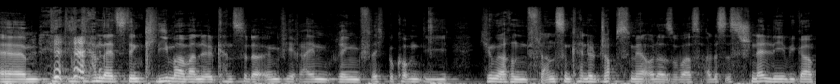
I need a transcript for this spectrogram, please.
Ähm, die, die, die haben da jetzt den Klimawandel, kannst du da irgendwie reinbringen. Vielleicht bekommen die jüngeren Pflanzen keine Jobs mehr oder sowas. Alles ist schnelllebiger.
